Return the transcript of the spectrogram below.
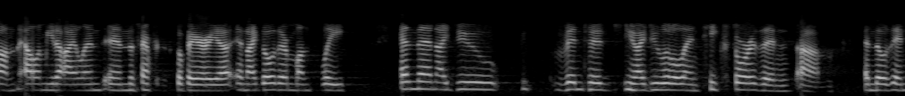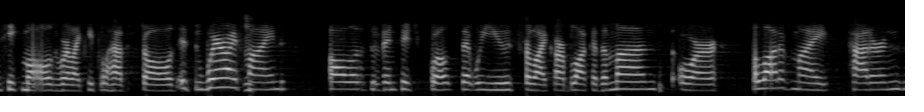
on Alameda Island in the San Francisco Bay Area, and I go there monthly. And then I do vintage. You know, I do little antique stores and um, and those antique malls where like people have stalls. It's where I find all of the vintage quilts that we use for like our block of the month, or a lot of my patterns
